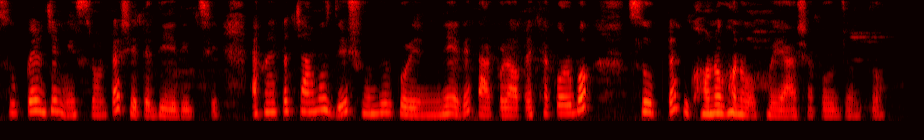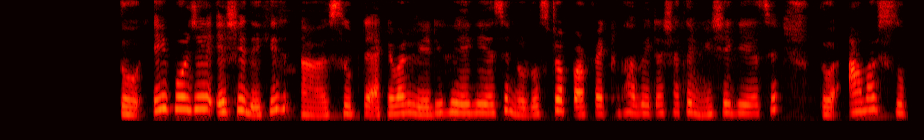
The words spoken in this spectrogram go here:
স্যুপের যে মিশ্রণটা সেটা দিয়ে দিচ্ছি। এখন একটা চামচ দিয়ে সুন্দর করে নেড়ে তারপরে অপেক্ষা করব স্যুপটা ঘন ঘন হয়ে আসা পর্যন্ত। তো এই পর্যায়ে এসে দেখি স্যুপটা একেবারে রেডি হয়ে গিয়েছে। নুডলসটাও পারফেক্ট ভাবে এটার সাথে মিশে গিয়েছে। তো আমার স্যুপ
